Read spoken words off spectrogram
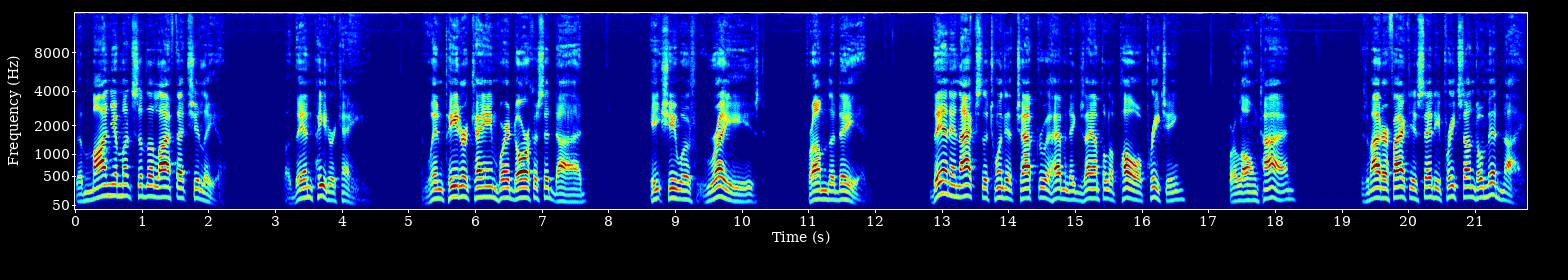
the monuments of the life that she lived. But then Peter came. And when Peter came where Dorcas had died, he, she was raised from the dead. Then in Acts, the 20th chapter, we have an example of Paul preaching for a long time. As a matter of fact, he said he preached until midnight.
